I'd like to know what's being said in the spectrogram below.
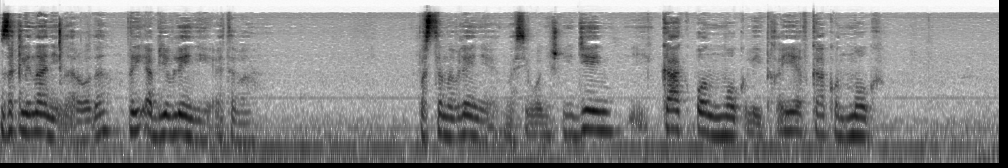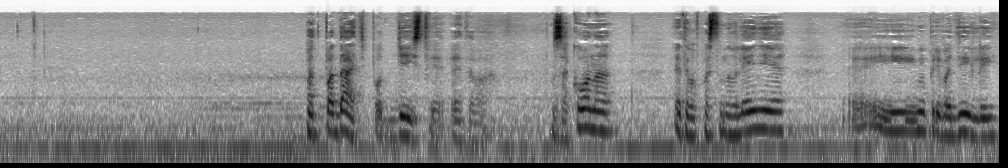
заклинании народа, при объявлении этого постановления на сегодняшний день, и как он мог, Лейпхаев, как он мог подпадать под действие этого закона, этого постановления. И мы приводили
